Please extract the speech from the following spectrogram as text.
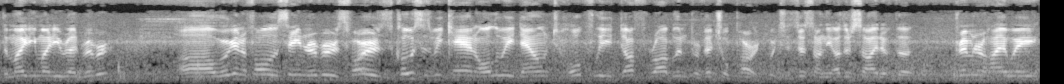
the mighty, mighty Red River. Uh, we're going to follow the Seine River as far as close as we can, all the way down to hopefully Duff Roblin Provincial Park, which is just on the other side of the perimeter highway,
